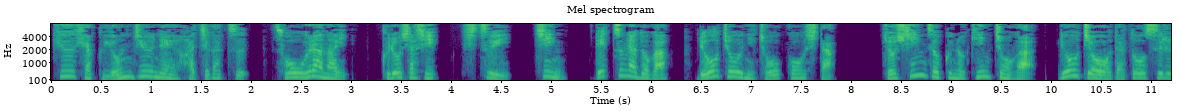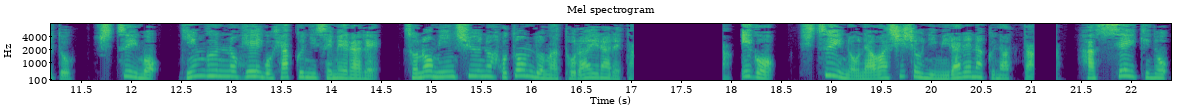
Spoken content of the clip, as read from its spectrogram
940年8月、総占い、黒社死、失意、陳、列などが、領長に徴工した。女親族の金長が、領長を打倒すると、失意も、金軍の兵500に攻められ、その民衆のほとんどが捕らえられた。以後、失意の名は司書に見られなくなった。8世紀の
